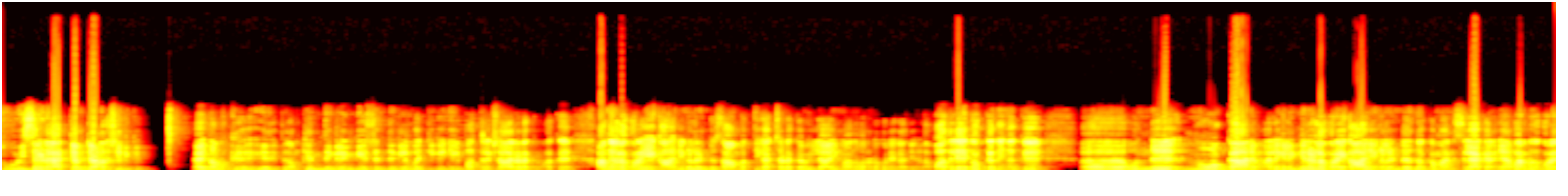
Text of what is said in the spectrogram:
സൂയിസൈഡൽ അറ്റംപ്റ്റ് ആണ് അത് ശരിക്കും. നമുക്ക് നമുക്ക് എന്തെങ്കിലും ഇൻ കേസ് എന്തെങ്കിലും പറ്റി കഴിഞ്ഞാൽ പത്ത് ലക്ഷം ആരടക്കും. ഒക്കെ അങ്ങനെയുള്ള കുറെ കാര്യങ്ങളുണ്ട്. സാമ്പത്തിക അച്ചടക്കം ഇല്ലായ്മ എന്ന് പറഞ്ഞ കുറെ കാര്യങ്ങൾ. അപ്പൊ അതിലേക്കൊക്കെ നിങ്ങൾക്ക് ഒന്ന് നോക്കാനും അല്ലെങ്കിൽ ഇങ്ങനെയുള്ള കുറെ കാര്യങ്ങൾ ഉണ്ട് എന്നൊക്കെ മനസ്സിലാക്കാനും. ഞാൻ പറഞ്ഞത് കുറെ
